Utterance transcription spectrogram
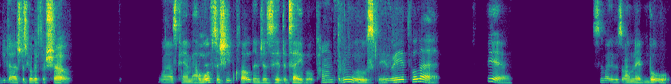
you dodged the bullet for sure. What else came out? Wolves and sheep clothing just hit the table. Come through, spirit, pull up. Yeah. Somebody was on that bull.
